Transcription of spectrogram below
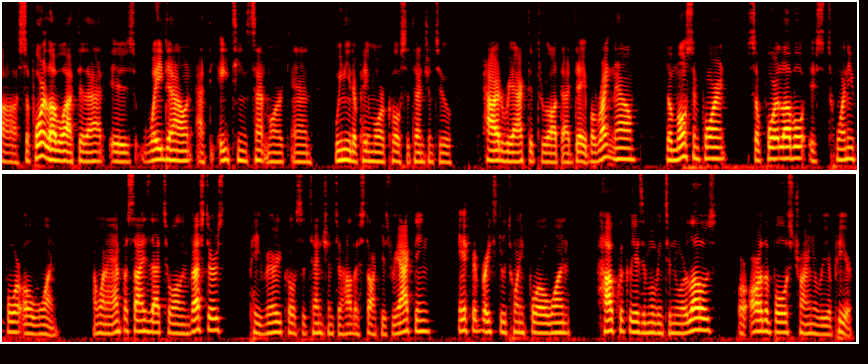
uh, support level after that is way down at the 18 cent mark, and we need to pay more close attention to how it reacted throughout that day. But right now, the most important support level is 2401. I want to emphasize that to all investors. Pay very close attention to how the stock is reacting. If it breaks through 2401, how quickly is it moving to newer lows, or are the bulls trying to reappear?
